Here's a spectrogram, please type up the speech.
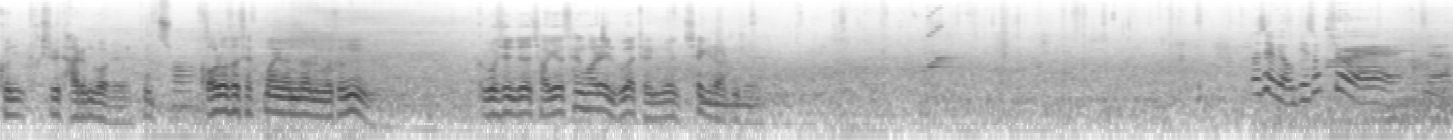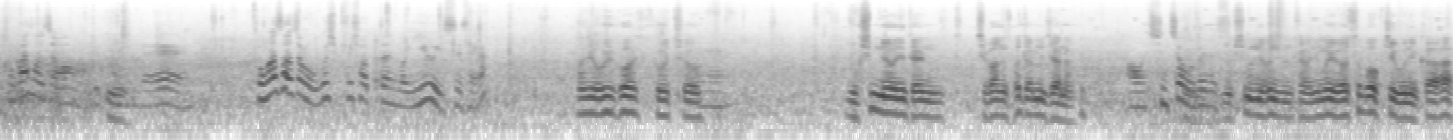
그건 확실히 다른 거예요. 그렇죠. 걸어서 책방에 간다는 것은 그것이 이제 자기의 생활의 일부가 되는 거예요. 책이라는 게. 선생님 여기 속초에 이제 동화서점 음. 있는데 동화서점 오고 싶으셨던 뭐 이유 있으세요? 아니 이거 그렇죠. 네. 60년이 된 지방 서점이잖아. 아 진짜 오래됐어요. 60년 전이면 이거 수복지구니까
